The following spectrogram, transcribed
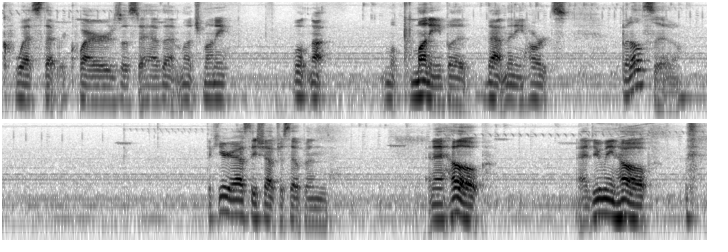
quest that requires us to have that much money. Well, not money, but that many hearts. But also, the Curiosity Shop just opened, and I hope, and I do mean hope,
